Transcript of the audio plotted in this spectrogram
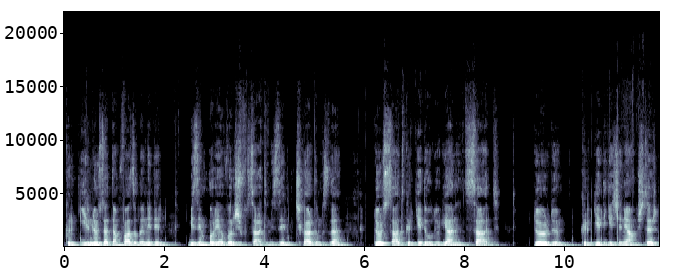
40 24 saatten fazlalığı nedir? Bizim oraya varış saatimizdir. Çıkardığımızda 4 saat 47 oluyor. Yani saat 4'ü 47 geçe ne yapmıştır?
